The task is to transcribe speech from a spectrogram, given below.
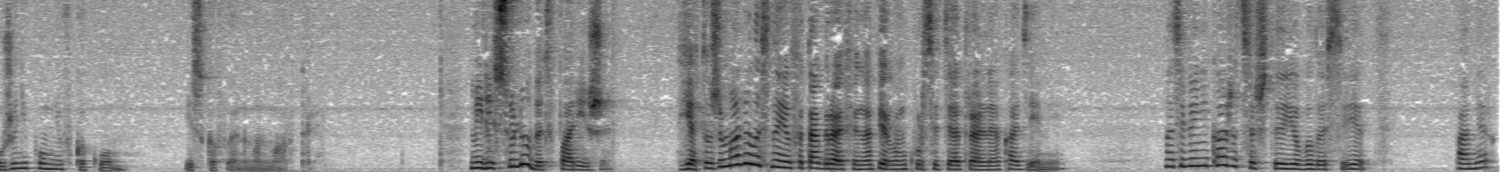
уже не помню в каком, из кафе на Монмартре. Мелиссу любят в Париже. Я тоже молилась на ее фотографию на первом курсе театральной академии. Но тебе не кажется, что ее было свет померк?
